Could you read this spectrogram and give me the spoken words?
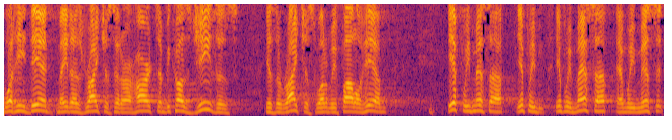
what He did made us righteous in our hearts. And because Jesus is the righteous one we follow Him, if we mess up, if we, if we mess up and we miss it,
